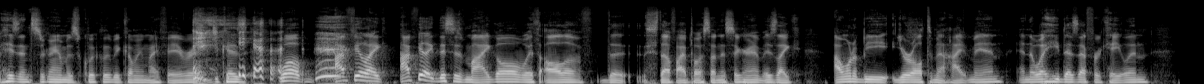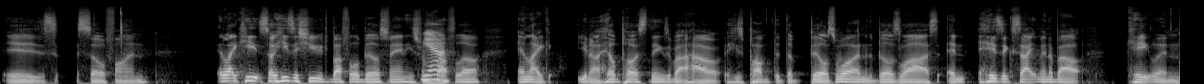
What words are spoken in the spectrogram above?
his Instagram is quickly becoming my favorite because well, I feel like I feel like this is my goal with all of the stuff I post on Instagram is like I want to be your ultimate hype man. And the way he does that for Kaitlyn is so fun. And like he so he's a huge Buffalo Bills fan. He's from Yeah. Buffalo. And like you know, he'll post things about how he's pumped that the Bills won and the Bills lost, and his excitement about Kaitlyn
